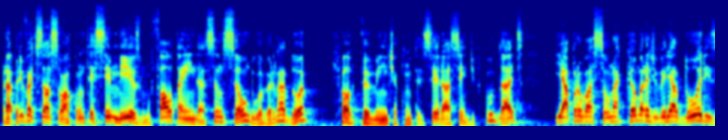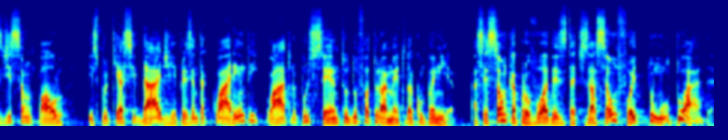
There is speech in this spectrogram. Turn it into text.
Para a privatização acontecer mesmo, falta ainda a sanção do governador que obviamente acontecerá sem dificuldades, e a aprovação na Câmara de Vereadores de São Paulo. Isso porque a cidade representa 44% do faturamento da companhia. A sessão que aprovou a desestatização foi tumultuada.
